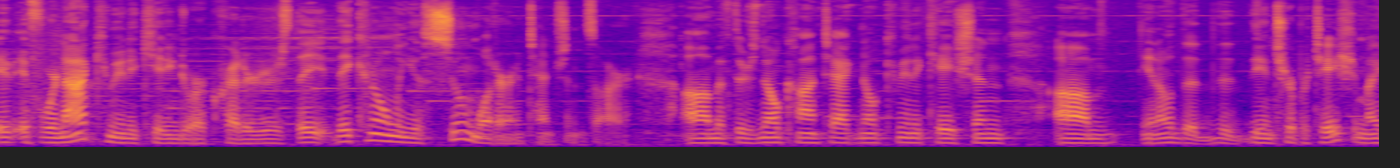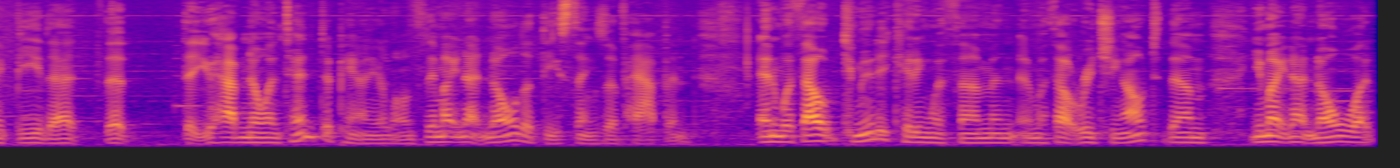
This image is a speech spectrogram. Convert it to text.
if, if, we're not communicating to our creditors, they, they can only assume what our intentions are. Um, if there's no contact, no communication, um, you know, the, the, the interpretation might be that, that that you have no intent to pay on your loans. They might not know that these things have happened. And without communicating with them and, and, without reaching out to them, you might not know what,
